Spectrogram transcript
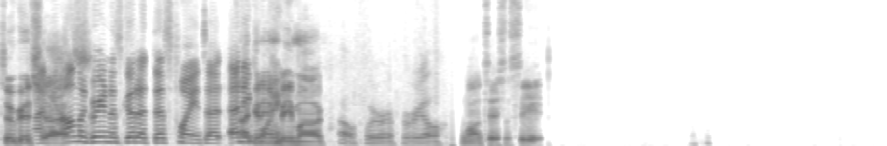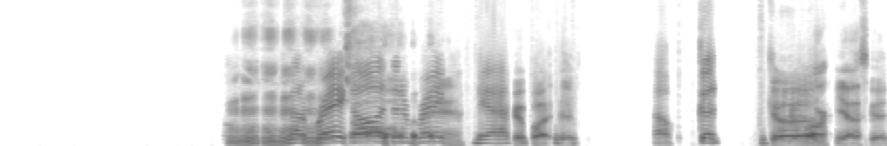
Two good I shots. mean, on the green is good at this point. At any Back it in, point. B mug. Oh, for for real. Come on, Tish. Let's see it. Mm-hmm, mm-hmm, Got a break. Oh, it didn't break. man. Yeah. Good putt, dude. Oh, good. Good. Par. Yeah, that's good.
